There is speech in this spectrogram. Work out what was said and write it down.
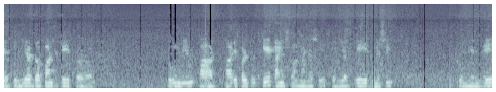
Okay, so here the quantity is uh, 2 mu r, r equal to a times 1 minus a. So here a is missing. So 2 mu a,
